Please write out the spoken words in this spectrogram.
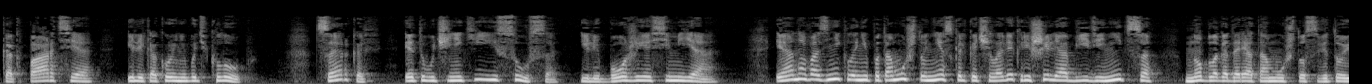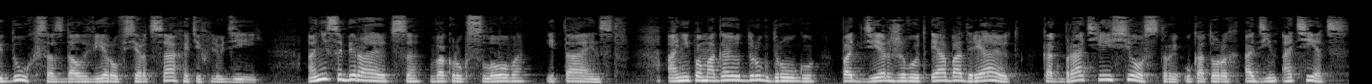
как партия или какой-нибудь клуб. Церковь – это ученики Иисуса или Божья семья – и она возникла не потому, что несколько человек решили объединиться, но благодаря тому, что Святой Дух создал веру в сердцах этих людей. Они собираются вокруг слова и таинств. Они помогают друг другу, поддерживают и ободряют, как братья и сестры, у которых один Отец.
